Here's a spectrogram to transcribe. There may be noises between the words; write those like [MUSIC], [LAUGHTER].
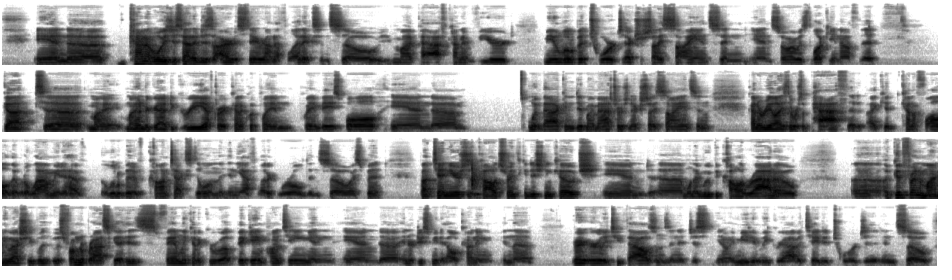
and uh, kind of always just had a desire to stay around athletics. And so my path kind of veered me a little bit towards exercise science, and and so I was lucky enough that got uh, my my undergrad degree after I kind of quit playing playing baseball and um, went back and did my master's in exercise science and kind of realized there was a path that I could kind of follow that would allow me to have a little bit of contact still in the in the athletic world. And so I spent about 10 years as a college strength conditioning coach and um, when I moved to Colorado uh, a good friend of mine who actually was, was, from Nebraska, his family kind of grew up big game hunting and and uh, introduced me to elk hunting in the very early 2000s, and it just you know immediately gravitated towards it. And so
